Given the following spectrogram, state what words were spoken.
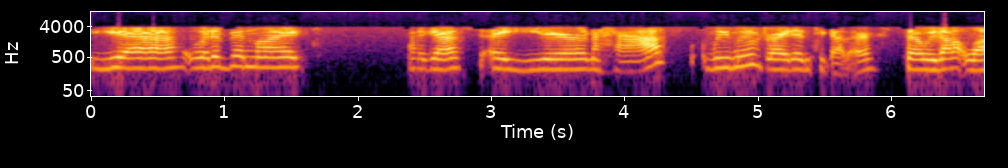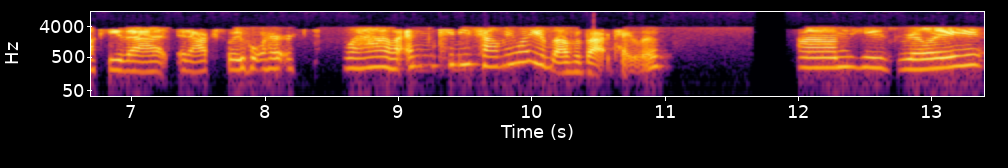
yeah, it would have been like, I guess, a year and a half. We moved right in together, so we got lucky that it actually worked. wow. And can you tell me what you love about Caleb? Um, he's really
